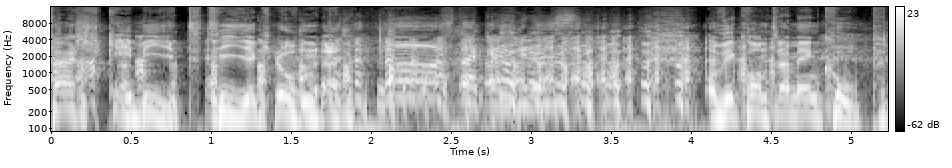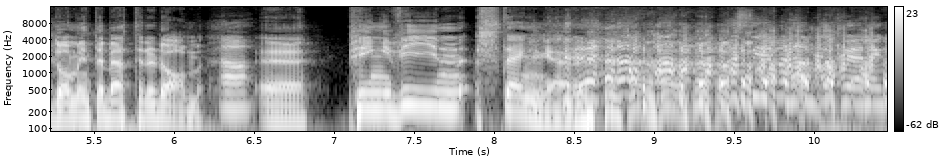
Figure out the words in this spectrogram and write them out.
Färsk i bit, 10 kronor. Åh, stackars gris. Och vi kontrar med en Coop, de är inte bättre de. Ja. Eh, pingvin stänger. Ser han på kvällen.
